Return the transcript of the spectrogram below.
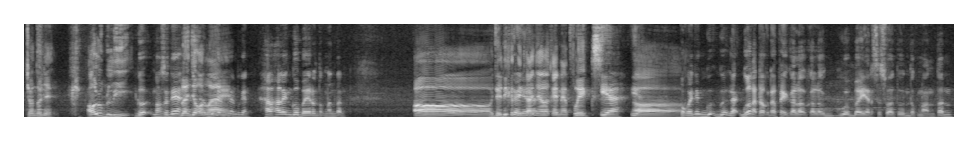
Contohnya, oh lu beli. Gue maksudnya Belanja online. Bukan, bukan. Hal-hal yang gue bayar untuk nonton. Oh, jadi, Jadi kayak- ketikanya kayak Netflix. Iya, iya. Oh. Pokoknya gue gue gak, gue gak tahu kenapa ya kalau kalau gue bayar sesuatu untuk nonton,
